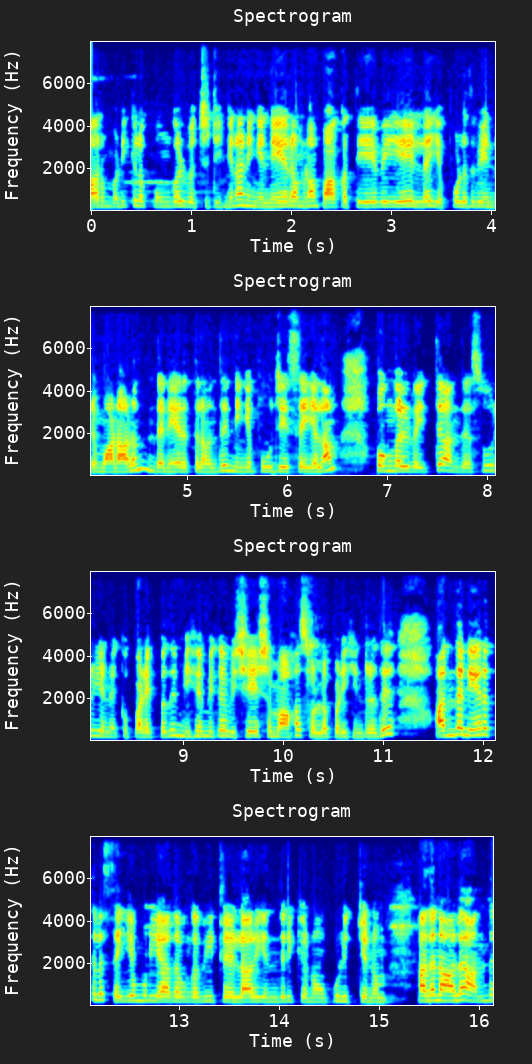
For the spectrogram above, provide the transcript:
ஆறு மணிக்குள்ள பொங்கல் வச்சுட்டிங்கன்னா நீங்கள் நேரம்லாம் பார்க்க தேவையே இல்லை. எப்பொழுது வேண்டுமானாலும் இந்த நேரத்தில் வந்து நீங்கள் பூஜை செய்யலாம். பொங்கல் வைத்து அந்த சூரியனுக்கு படைப்பது மிக மிக விசேஷமாக சொல்லப்படுகின்றது. அந்த நேரத்தில் செய்ய முடியாதவங்க வீட்டில் எல்லாரும் எந்திரிக்கணும் குளிக்கணும். அதனால் அந்த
